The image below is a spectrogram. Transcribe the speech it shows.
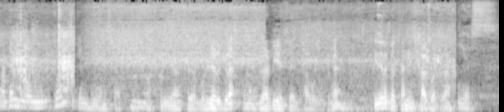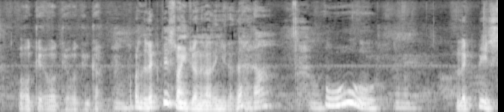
mutton biryani முடிக்கும் சிக்கன் பிரியாணி சாப்பிடும் அப்படியா? சரி முடிஞ்சு எடுக்கிறேன். இல்லாட்டியே சரி சாப்பிட போட்டுங்க. இது எனக்கு தண்ணி ஸ்டாக் வரா எஸ் ஓகே ஓகே ஓகேங்க்கா அப்புறம் இந்த லெக் பீஸ் வாங்கிட்டு வந்தேன் அது எங்கே கதை. ஓ. Leg piece.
